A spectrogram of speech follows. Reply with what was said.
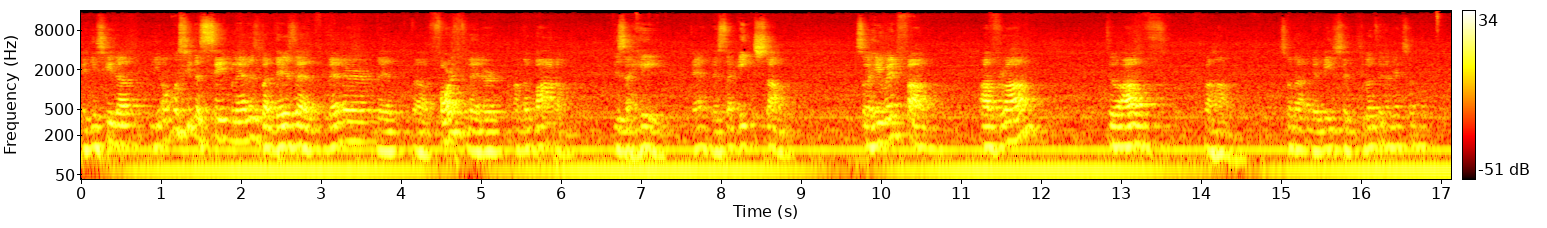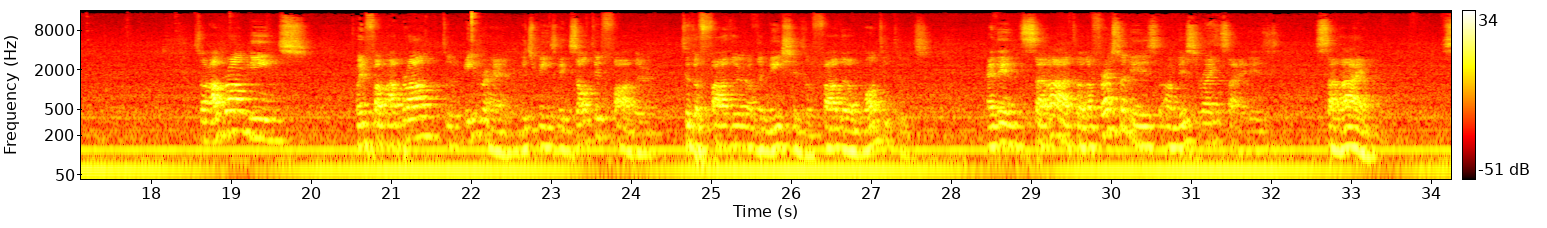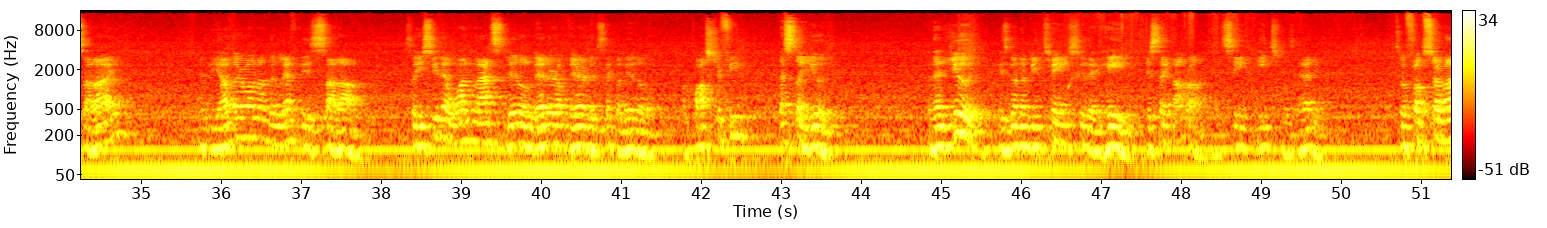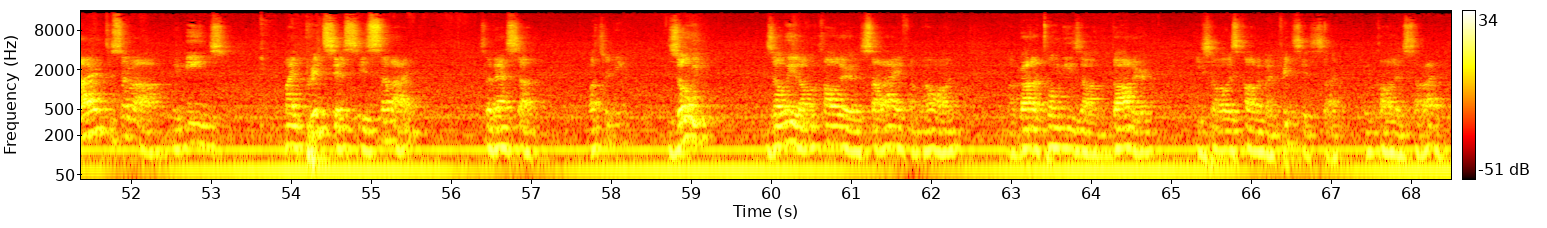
and you see the you almost see the same letters, but there's a letter, the uh, fourth letter on the bottom is a Hey. Yeah, that's the H sound. So he went from Avram to Avraham. So that the H said, go to the next one. So Abraham means went from Abraham to Abraham, which means exalted father, to the father of the nations or father of multitudes. And then Sarah, so the first one is on this right side is Sarai. Sarai. And the other one on the left is Sarah. So you see that one last little letter up there looks like a little apostrophe, that's the Yud. And then Yud is going to be changed to the He, just like Abraham, and see each was added. So from Sarai to Sarah, it means my princess is Sarai. So that's, uh, what's her name? Zoe. Zoe, I'm going to call her Sarai from now on. My brother Tony's um, daughter, he always call her my princess, so we call her Sarai.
